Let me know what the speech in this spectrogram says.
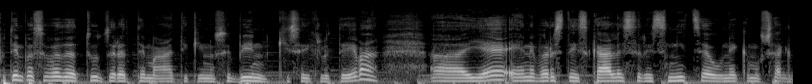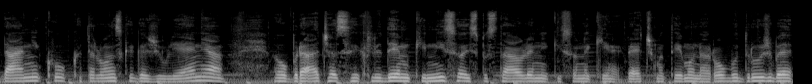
potem pa seveda tudi zaradi tematike in osebin, ki se jih loteva. Je ene vrste iskale resnice v nekem vsakdanjiku katalonskega življenja, obrača se k ljudem, ki niso izpostavljeni, ki so nekje, rečemo temu, na robu družbe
